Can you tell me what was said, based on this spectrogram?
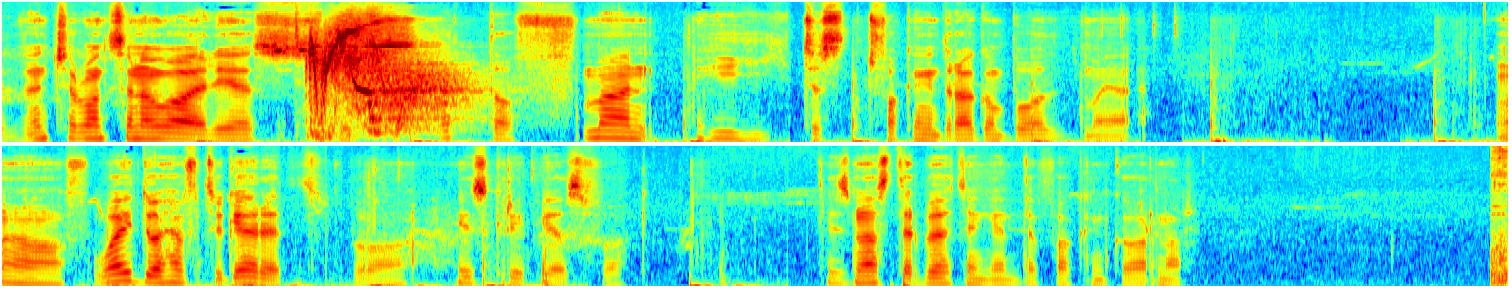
Adventure once in a while, yes. what the f- man? He just fucking Dragon Balled my. Oh, why do I have to get it, bro? He's creepy as fuck. He's masturbating in the fucking corner. Come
